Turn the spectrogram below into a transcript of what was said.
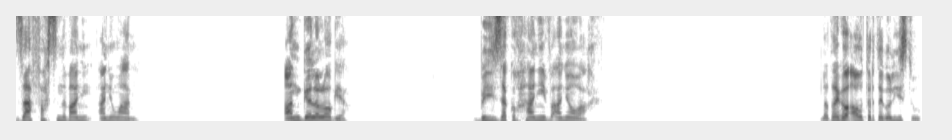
zafascynowani aniołami. Angelologia. Byli zakochani w aniołach. Dlatego autor tego listu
